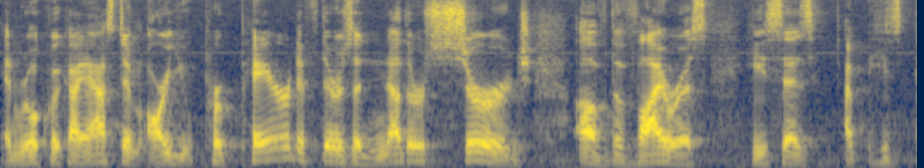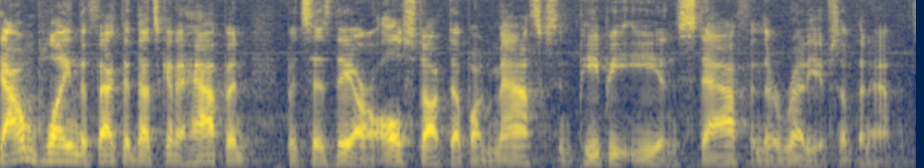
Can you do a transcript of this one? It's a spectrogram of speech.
And real quick, I asked him, are you prepared if there's another surge of the virus? He says uh, he's downplaying the fact that that's going to happen, but says they are all stocked up on masks and PPE and staff, and they're ready if something happens.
